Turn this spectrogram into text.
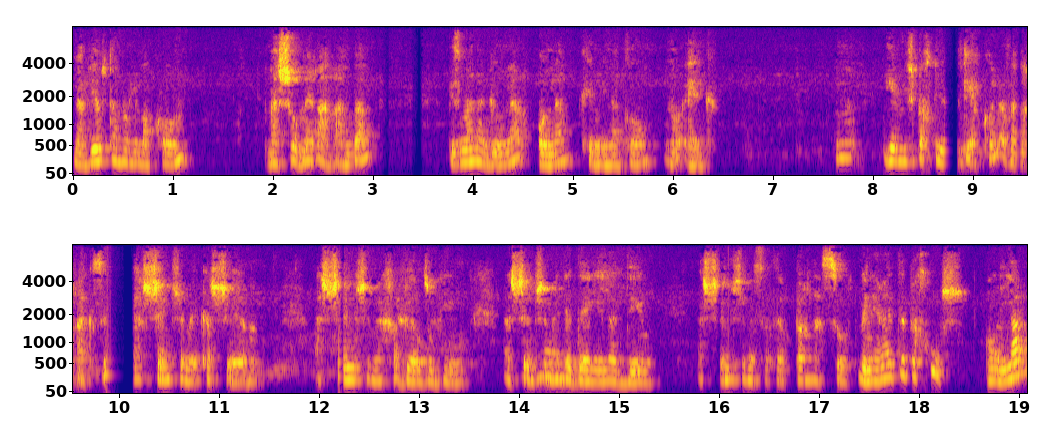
להביא אותנו למקום, מה שאומר הרמב"ם, בזמן הגאולה, עולם כמנהגו נוהג. יהיה משפחתיות, הכל, אבל רק זה השם שמקשר, השם שמחבר זוגיות, השם שמגדל ילדים, השם שמסדר פרנסות, ונראה את זה בחוש. עולם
